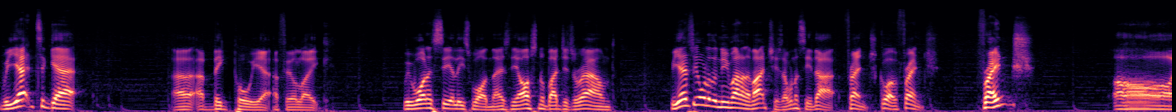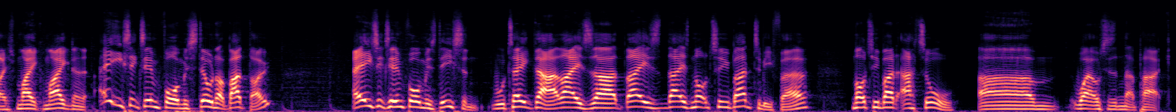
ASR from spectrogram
We're yet to get a, a big pull yet, I feel like. We want to see at least one. There's the Arsenal badges around. We yet to get one of the new man of the matches. I want to see that. French. Go on, French. French? Oh, it's Mike Maignan. 86 inform is still not bad, though. 86 inform is decent. We'll take that. That is uh, that is that is not too bad to be fair. Not too bad at all. Um, what else is in that pack?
